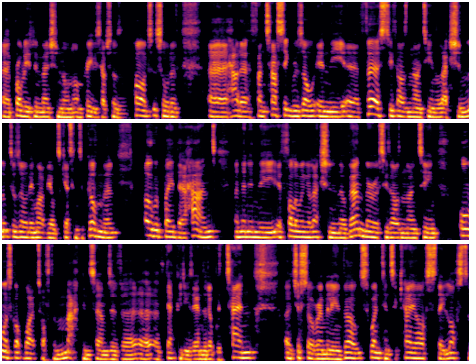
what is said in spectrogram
uh, probably has been mentioned on, on previous episodes of the pod, sort of uh, had a fantastic result in the uh, first 2019 election, looked as though they might be able to get into government, overplayed their hand, and then in the following election in November of 2019, almost got wiped off the map in terms of, uh, uh, of deputies. They ended up with 10, uh, just over a million votes, went into chaos. They lost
